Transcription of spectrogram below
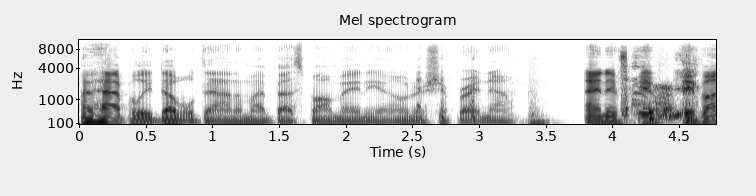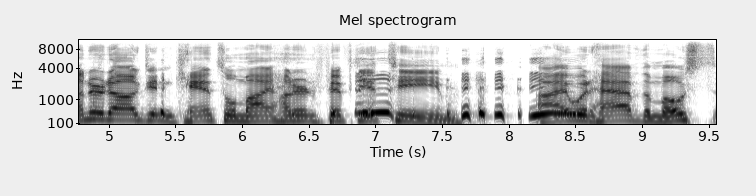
I'd happily double down on my best ball mania ownership right now. And if if if underdog didn't cancel my 150th team, I would have the most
